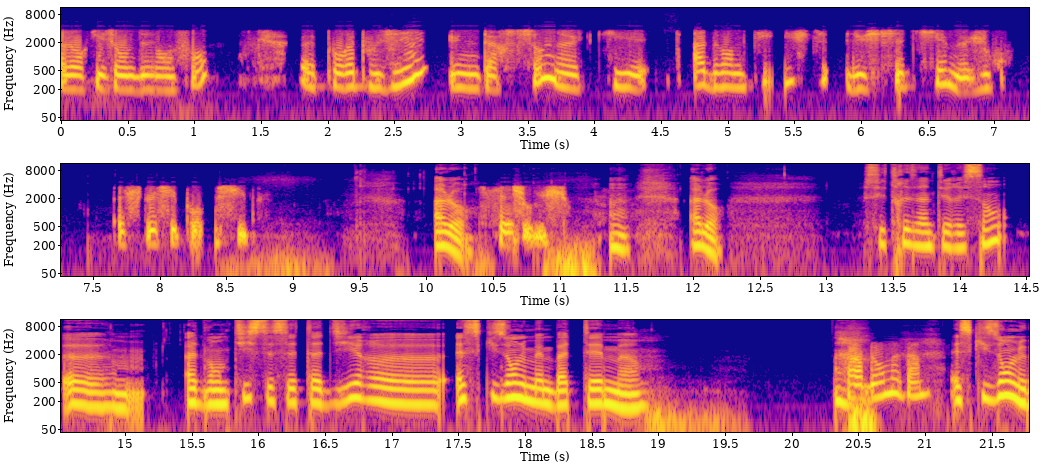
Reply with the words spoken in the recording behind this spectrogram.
alors qu'ils ont deux enfants, pour épouser une personne qui est adventiste du septième jour? Est-ce que c'est possible Alors. C'est solution. Hein. Alors, c'est très intéressant. Euh, adventiste, c'est-à-dire, euh, est-ce qu'ils ont le même baptême? Pardon, madame? Est-ce qu'ils ont le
